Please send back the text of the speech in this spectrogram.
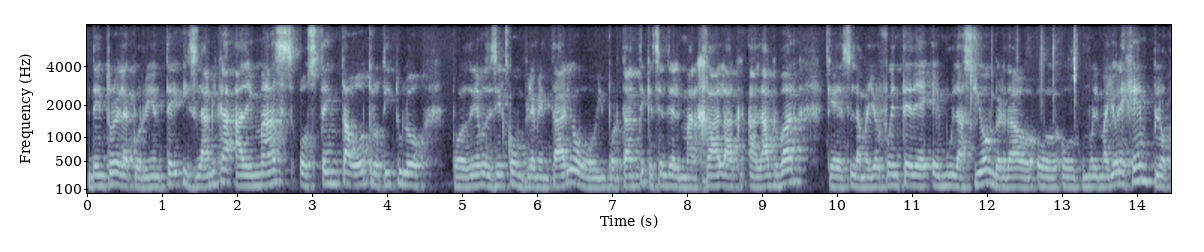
dentro de la corriente islámica. Además, ostenta otro título podríamos decir complementario o importante, que es el del Marjal al-Akbar, que es la mayor fuente de emulación, ¿verdad? O, o, como el mayor ejemplo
